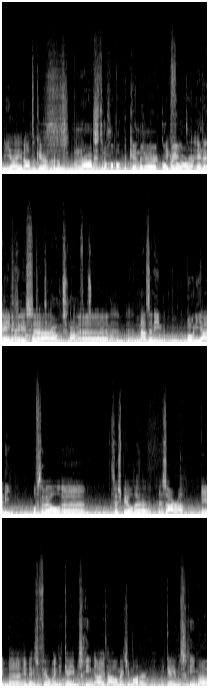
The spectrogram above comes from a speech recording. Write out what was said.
die jij een aantal keer hebt genoemd. Nou, er zitten nogal wat bekendere koppen Ik in hoor. En de enige is God, eh, naam moet zijn naam even opzoeken. Nazanin Boniadi, oftewel zij speelde Zara in, in deze film en die ken je misschien uit How I Met Your Mother. Die ken je misschien Ah,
